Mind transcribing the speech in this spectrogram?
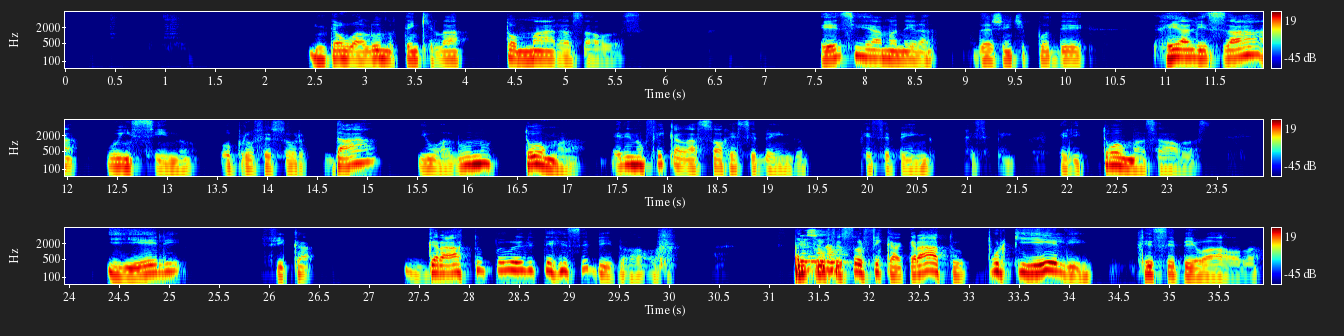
Então, o aluno tem que ir lá tomar as aulas. Essa é a maneira da gente poder realizar o ensino o professor dá e o aluno toma. Ele não fica lá só recebendo, recebendo, recebendo. Ele toma as aulas e ele fica grato por ele ter recebido a aula. E o professor fica grato porque ele recebeu a aula.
